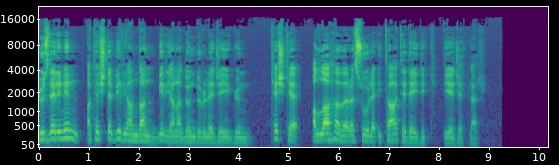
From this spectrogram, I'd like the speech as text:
Yüzlerinin ateşte bir yandan bir yana döndürüleceği gün keşke Allah'a ve Resul'e itaat edeydik diyecekler.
